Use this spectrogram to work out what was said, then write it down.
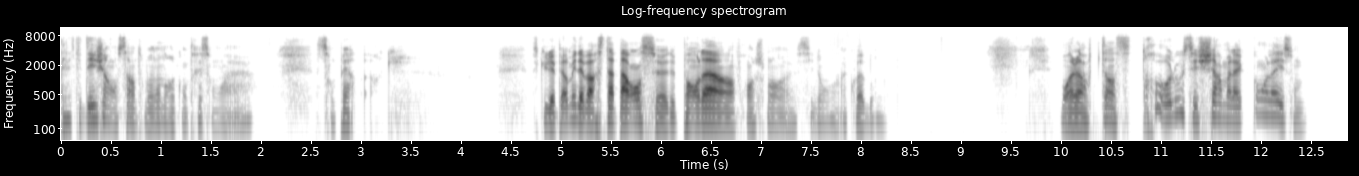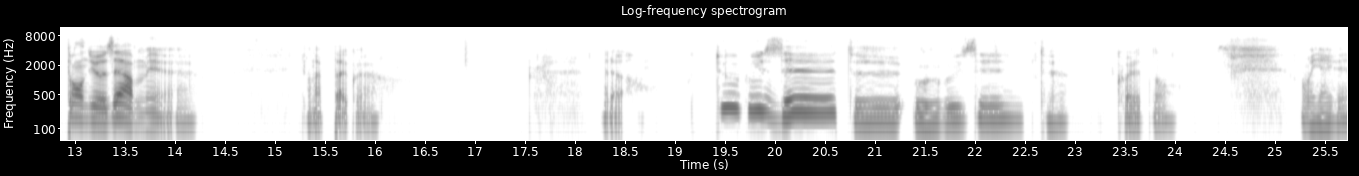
elle était déjà enceinte au moment de rencontrer son, euh, son père orc. Ce qui lui a permis d'avoir cette apparence euh, de panda, hein, franchement, sinon, à quoi bon? Bon alors, putain, c'est trop relou ces charmes à la con là, ils sont pendus aux arbres, mais... il n'y en a pas quoi. Alors, Où vous êtes Où vous êtes? On va y arriver.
